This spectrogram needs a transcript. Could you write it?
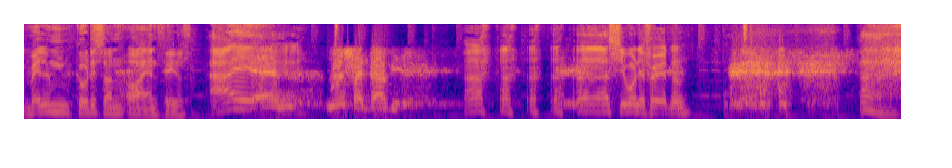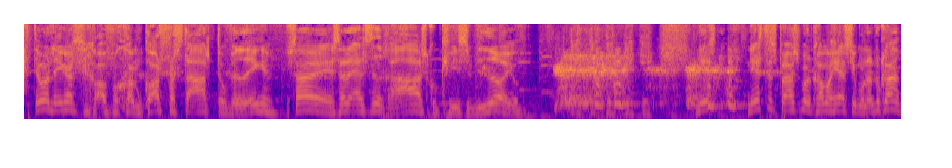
mellem Goodison og Anfield. Ej! Ja, Merseyside Derby. Ah, ah, ah, ah, Simon, jeg førte den. Ah, det var lækkert at få komme godt fra start, du ved ikke. Så, øh, så er det altid rart at skulle quizze videre, jo. næste, næste spørgsmål kommer her, Simon. Er du klar?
